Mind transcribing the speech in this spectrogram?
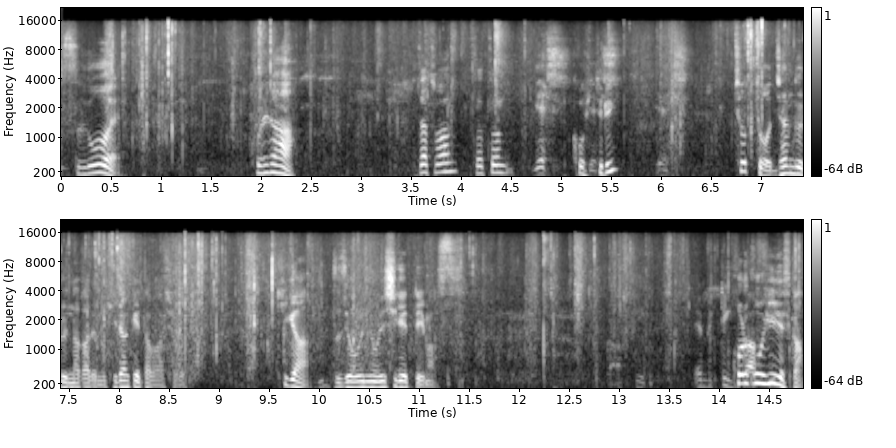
すごいこれだ That's one? That's one? Yes. Coffee yes. tree? Yes. ちょっとジャングルの中でも開けた場所木が頭上に生い茂っています.これコーヒーですか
